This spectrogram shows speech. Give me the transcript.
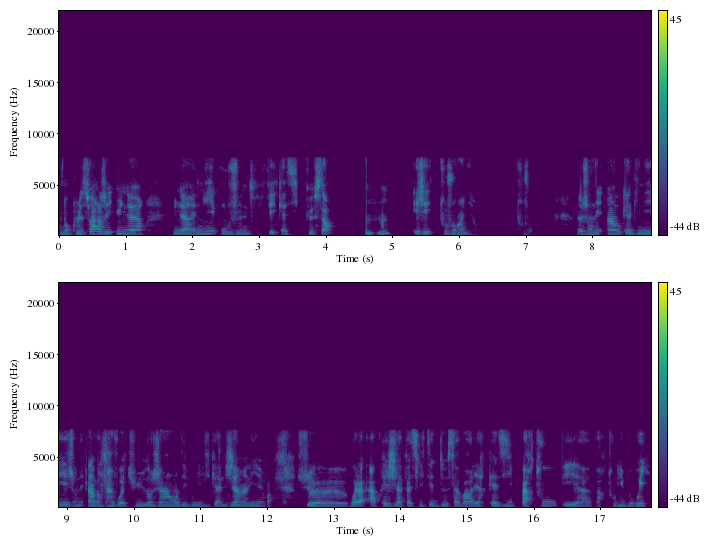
Donc, le soir, j'ai une heure, une heure et demie où je ne fais quasi que ça. Mm-hmm. Et j'ai toujours un livre. Toujours. J'en ai un au cabinet, j'en ai un dans ma voiture, j'ai un rendez-vous médical, j'ai un livre. Je, voilà. Après, j'ai la facilité de savoir lire quasi partout et par tous les bruits.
